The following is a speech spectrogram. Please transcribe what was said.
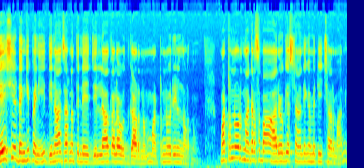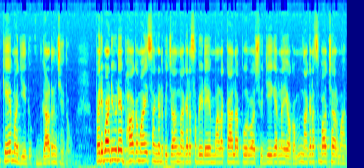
ദേശീയ ഡെങ്കിപ്പനി ദിനാചരണത്തിന്റെ ജില്ലാതല ഉദ്ഘാടനം മട്ടന്നൂരിൽ നടന്നു. മട്ടന്നൂർ നഗരസഭാ ആരോഗ്യ standing committee chairman K Majeed ഉദ്ഘാടനം ചെയ്തു. പരിപാടിയുടെ ഭാഗമായി സംഘടിപ്പിച്ച നഗരസഭയുടെ മഴക്കാല പൂർവ ശുചീകരണ യോഗം നഗരസഭാ ചെയർമാൻ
